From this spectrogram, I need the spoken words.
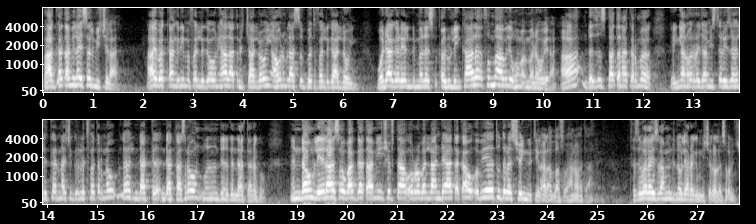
በአጋጣሚ ላይ ሰልም ይችላል አይ በቃ እንግዲህ የምፈልገውን ያህል አጥንቻለሁኝ አሁንም ላስብበት እፈልጋለሁኝ። ወደ አገሬ እንድመለስ ፍቀዱልኝ ካለ ثم አብሊሁ መእመነሁ ይላል። እንደዚህ ስታጠና ከርመ የእኛን ወረጃ ሚስጥር ይዘህ ልትከርና ችግር ልትፈጥር ነው ብለህ እንዳታስረው እንዳታደረገው እንዳውም ሌላ ሰው በአጋጣሚ ሽፍታ ወሮበላ እንዳያጠቃው እቤቱ ድረስ ሸኙት ይላል አላ ስብን ወተላ ከዚህ በላይ እስላም ምንድ ነው ሊያደረግ የሚችለው ለሰው ልጅ?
